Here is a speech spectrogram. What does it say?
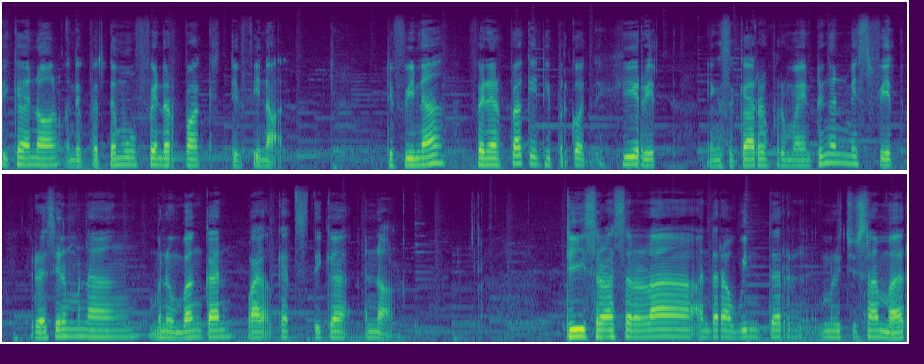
3-0 untuk bertemu Fenerbahce di final. Di final, Fenerbahce yang diperkuat Hirit yang sekarang bermain dengan Misfit berhasil menang menumbangkan Wildcats 3-0. Di sela-sela antara winter menuju summer,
